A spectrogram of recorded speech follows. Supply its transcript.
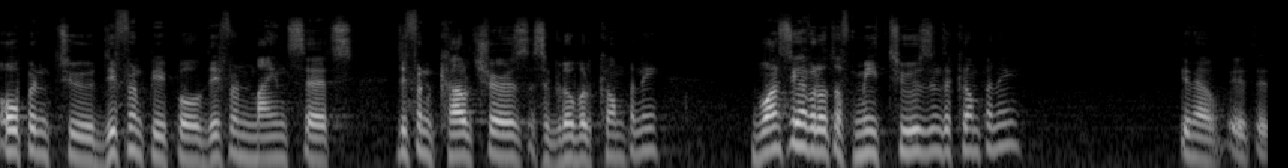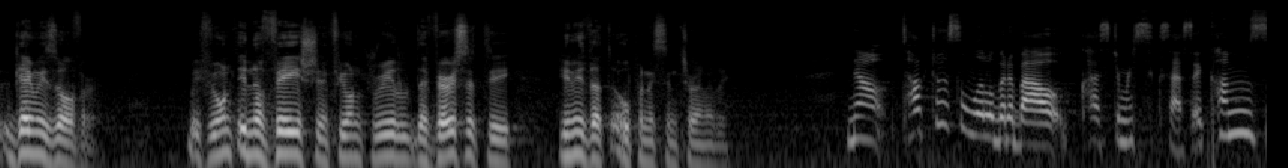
Open to different people, different mindsets, different cultures as a global company. Once you have a lot of me too's in the company, you know, it, the game is over. If you want innovation, if you want real diversity, you need that openness internally. Now, talk to us a little bit about customer success. It comes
